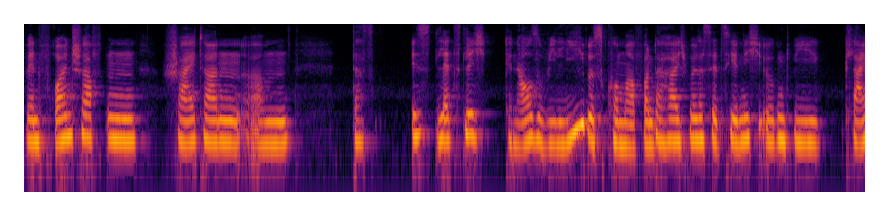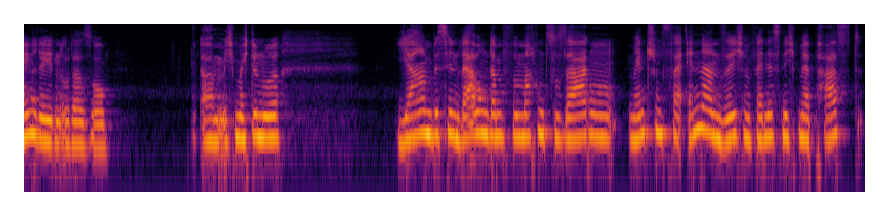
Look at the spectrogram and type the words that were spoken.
wenn Freundschaften scheitern. Ähm, das ist letztlich genauso wie Liebeskummer. Von daher, ich will das jetzt hier nicht irgendwie kleinreden oder so. Ähm, ich möchte nur ja, ein bisschen Werbung dafür machen, zu sagen, Menschen verändern sich und wenn es nicht mehr passt,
